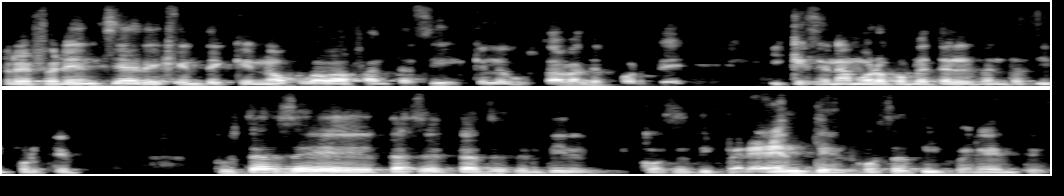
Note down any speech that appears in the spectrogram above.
referencia de gente que no jugaba fantasy, que le gustaba el deporte y que se enamoró completamente del fantasy porque pues te hace, te hace, te hace sentir cosas diferentes, cosas diferentes.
